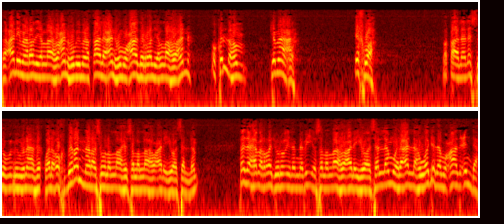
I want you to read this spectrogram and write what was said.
فعلم رضي الله عنه بما قال عنه معاذ رضي الله عنه وكلهم جماعة إخوة. فقال لست بمنافق ولا أخبرن رسول الله صلى الله عليه وسلم. فذهب الرجل إلى النبي صلى الله عليه وسلم ولعله وجد معاذ عنده.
